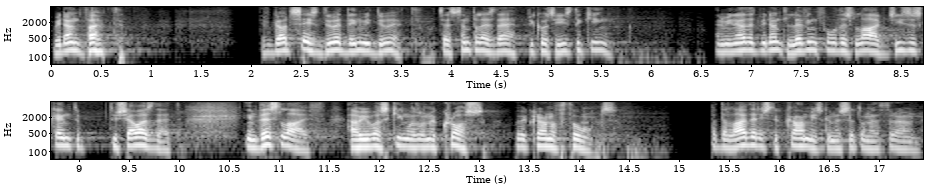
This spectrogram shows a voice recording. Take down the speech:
We don't vote. If God says do it, then we do it. It's as simple as that because He's the King. And we know that we don't living for this life. Jesus came to, to show us that. In this life, how He was King was on a cross with a crown of thorns. But the life that is to come, He's going to sit on a throne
